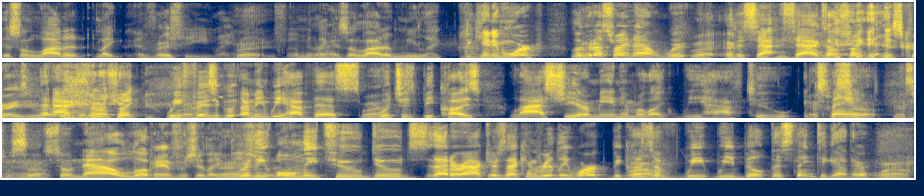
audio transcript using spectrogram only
it's a lot of like adversity right, now. Right. You feel me? Like Right. it's a lot of me like We can't even work. Look at us right now. We're Right. the sa- SAG's on strike. It's crazy, The actors are on strike. We Right. physically. I mean, we have this, Right. which is because last year me and him were like, we have to That's what's expand. up. That's what's up. So now look, paying for shit like Yeah. we're the for only two dudes that are actors that can really work because Wow. of we we built this thing together. Wow.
